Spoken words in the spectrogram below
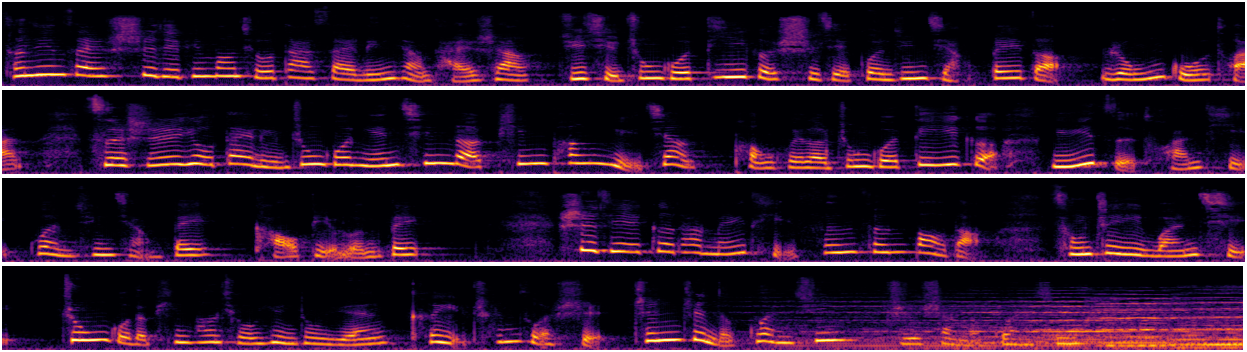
曾经在世界乒乓球大赛领奖台上举起中国第一个世界冠军奖杯的荣国团，此时又带领中国年轻的乒乓女将捧回了中国第一个女子团体冠军奖杯——考比伦杯。世界各大媒体纷纷报道，从这一晚起，中国的乒乓球运动员可以称作是真正的冠军之上的冠军。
